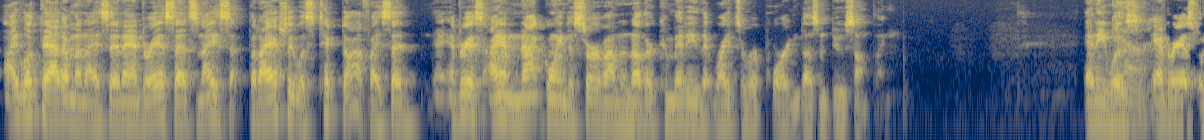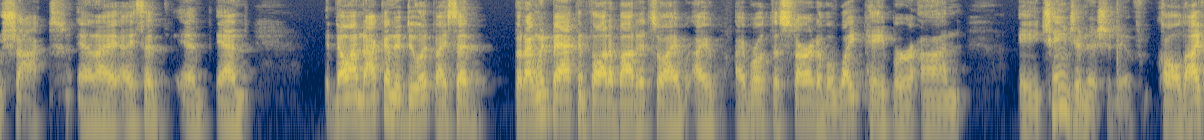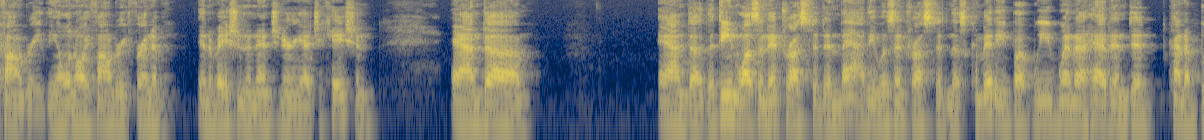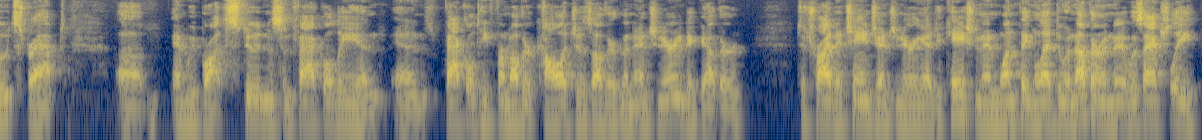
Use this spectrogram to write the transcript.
I looked at him and I said, Andreas, that's nice. But I actually was ticked off. I said, Andreas, I am not going to serve on another committee that writes a report and doesn't do something. And he was, yeah. Andreas was shocked. And I, I said, and, and no, I'm not going to do it. I said, but I went back and thought about it. So I, I, I wrote the start of a white paper on a change initiative called iFoundry, the Illinois Foundry for Innovation and Engineering Education. And, uh, and uh, the dean wasn't interested in that. He was interested in this committee, but we went ahead and did kind of bootstrapped. Uh, and we brought students and faculty and, and faculty from other colleges other than engineering together to try to change engineering education. And one thing led to another, and it was actually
